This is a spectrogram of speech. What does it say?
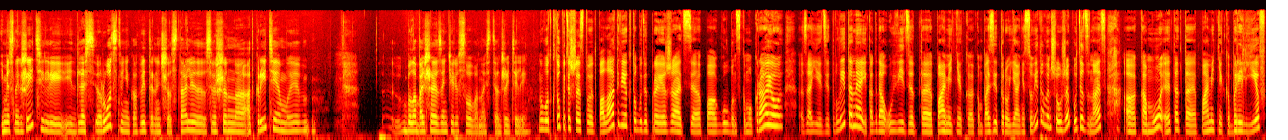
и местных жителей, и для родственников Вита Линча стали совершенно открытием и была большая заинтересованность от жителей. Ну вот кто путешествует по Латвии, кто будет проезжать э, по Гулбанскому краю, заедет в Литоне, и когда увидит э, памятник э, композитору Янису Витовеншу, уже будет знать, кому этот памятник, барельеф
